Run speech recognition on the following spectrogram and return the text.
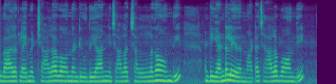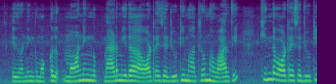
ఇవాళ క్లైమేట్ చాలా బాగుందండి. ఉదయాన్నే చాలా చల్లగా ఉంది. అంటే ఎండ లేదనమాట. చాలా బాగుంది. ఇదిగోండి ఇంకా మొక్కలు. మార్నింగ్ మేడ మీద వాటర్ వేసే డ్యూటీ మాత్రం మా వారిది. కింద వాటర్ వేసే డ్యూటీ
